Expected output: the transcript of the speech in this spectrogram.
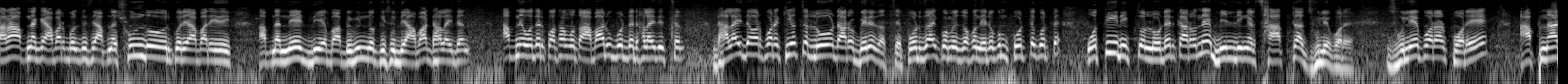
তারা আপনাকে আবার বলতেছে আপনার সুন্দর করে আবার এই আপনার নেট দিয়ে বা বিভিন্ন কিছু দিয়ে আবার ঢালাই দেন। আপনি ওদের কথা মতো আবার উপর দিয়ে ঢালাই দিচ্ছেন। ঢালাই দেওয়ার পরে কি হচ্ছে? লোড আরও বেড়ে যাচ্ছে। পর্যায় পর্যায়ক্রমে যখন এরকম করতে করতে অতিরিক্ত লোডের কারণে বিল্ডিংয়ের ছাদটা ঝুলে পড়ে। ঝুলে পড়ার পরে আপনার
